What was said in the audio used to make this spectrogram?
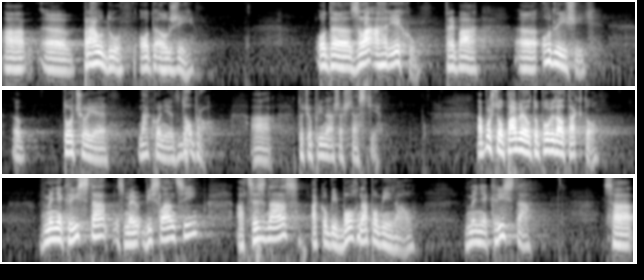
a e, pravdu od lží. Od e, zla a hriechu treba e, odlíšiť e, to, čo je nakoniec dobro a to, čo prináša šťastie. Apoštol Pavel to povedal takto. V mene Krista sme vyslanci a cez nás, ako by Boh napomínal. V mene Krista sa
